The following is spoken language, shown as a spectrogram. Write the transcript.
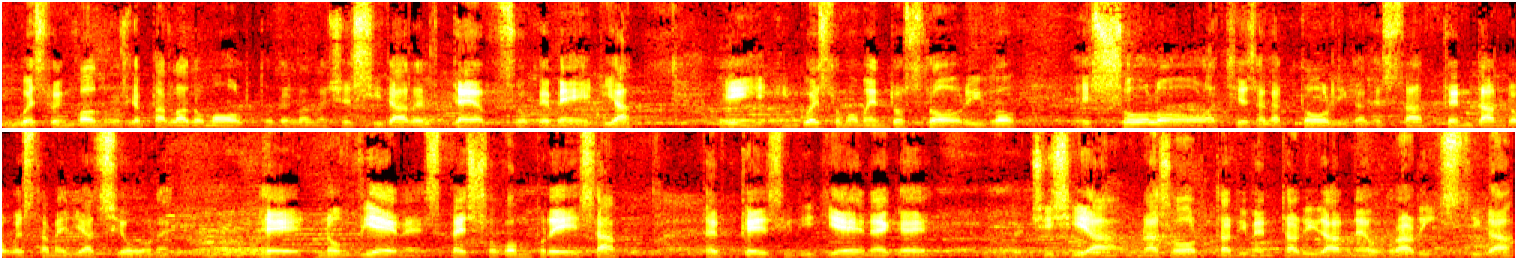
In questo incontro si è parlato molto della necessità del terzo che media e in questo momento storico è solo la Chiesa Cattolica che sta tentando questa mediazione e non viene spesso compresa perché si ritiene che eh, ci sia una sorta di mentalità neutralistica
